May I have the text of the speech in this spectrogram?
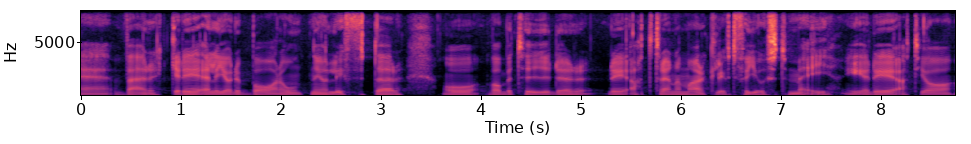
Eh, verkar det eller gör det bara ont när jag lyfter? Och Vad betyder det att träna marklyft för just mig? Är det att jag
